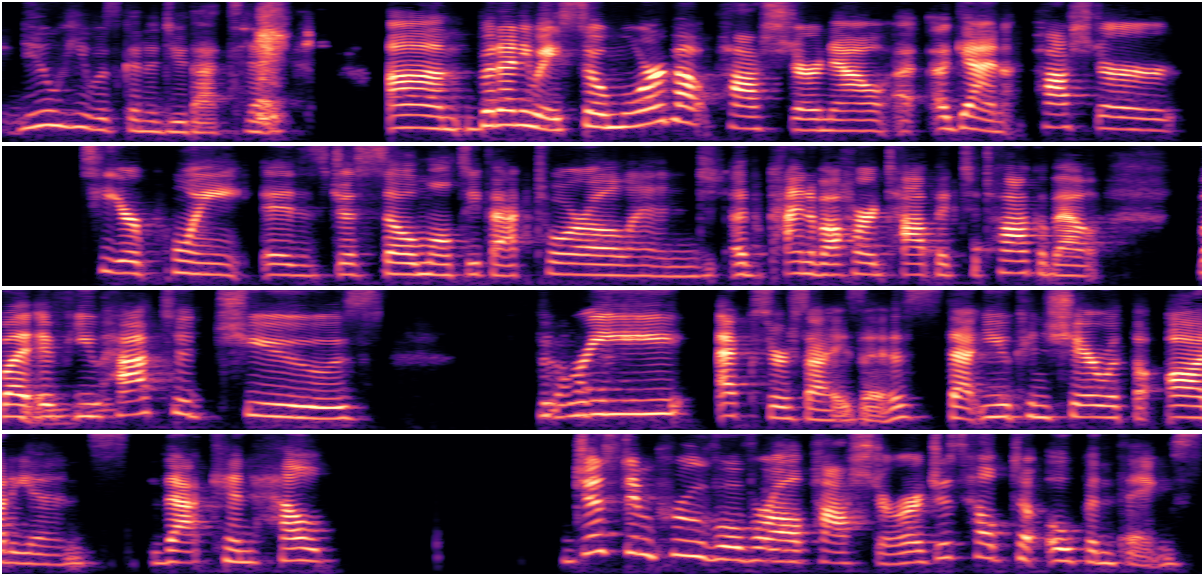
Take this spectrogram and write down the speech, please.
I knew he was going to do that today. Um, but anyway, so more about posture now. Again, posture to your point is just so multifactorial and a kind of a hard topic to talk about. But if you had to choose three exercises that you can share with the audience that can help just improve overall posture or just help to open things,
